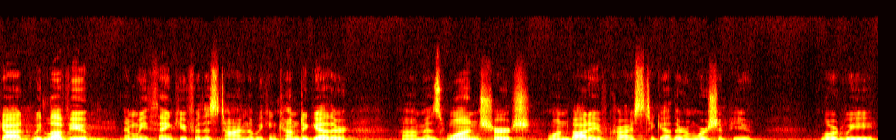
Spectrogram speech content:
God, we love you and we thank you for this time that we can come together um, as one church, one body of Christ together and worship you. Lord, we,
